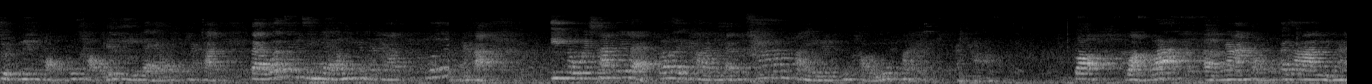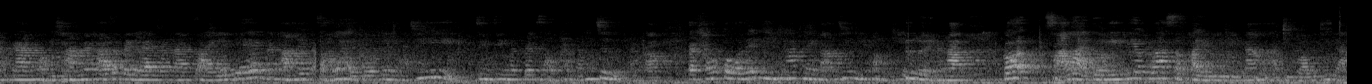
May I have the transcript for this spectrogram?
จุดหนึ่งของภูเขาลูกนี้แล้วนะคะ แต่ว่าจริงๆแล้วเนี่ยนะคะเมื่อนะคะอินโนเวชันนี่แหละก็เลยพาดิฉันข้ามไปในภูเขาลูกใหม่นะคะก็หวังว่างานของอาจารย์หรืองานของดิฉันนะคะจะเป็นแรงบันดาลใจเล็กๆนะคะให้กับสาหร่ายตัวหนึ่งที่จริง ๆ มันเป็นสายพันน้ำจืดนะคะแต่เขาโตได้ดีมากในน้ำที่มีความเค็มเลยนะคะ ก็สาหร่ายตัวนี้เรียกว่าสไปรูลิน่าอาชีววิทยา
